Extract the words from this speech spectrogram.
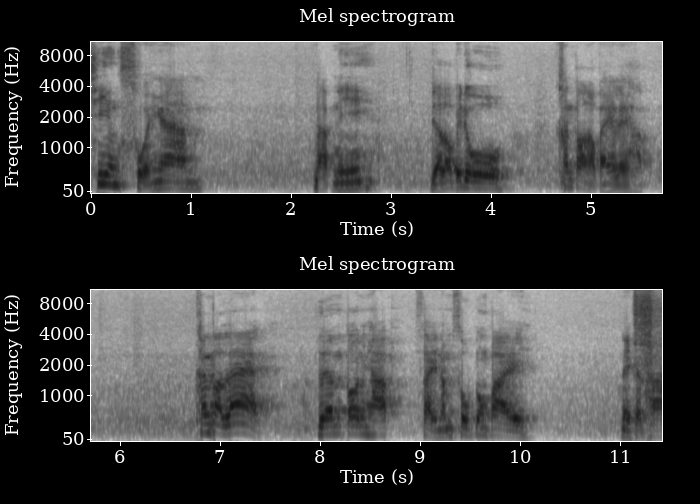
ที่ยังสวยงาม แบบนี้ เดี๋ยวเราไปดูขั้นตอนต่อไปเลยครับ ขั้นตอนแรกเริ่มต้นครับ ใส่น้ำซุปลงไป ในกระทะ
